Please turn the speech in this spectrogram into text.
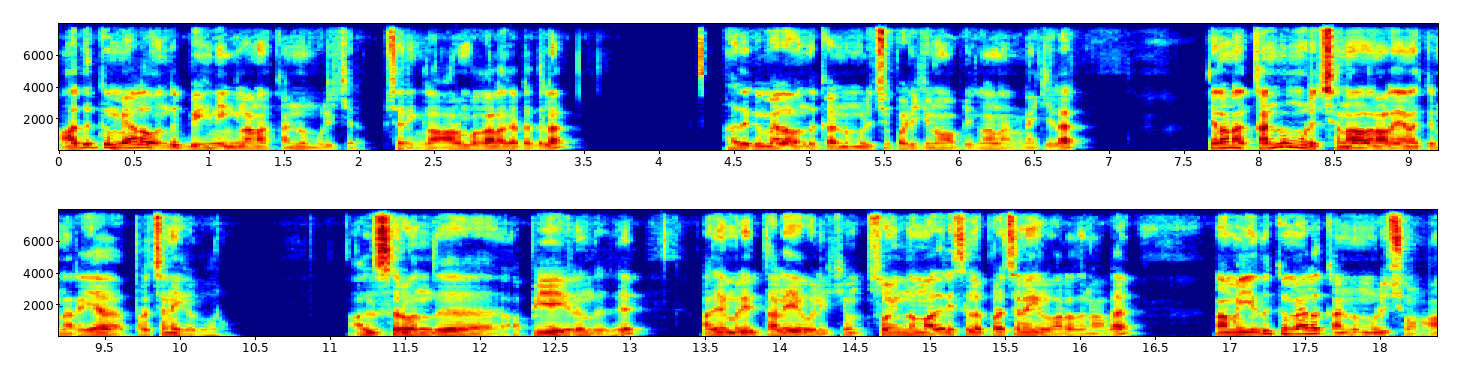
அதுக்கு மேலே வந்து பிகினிங்கில் நான் கண்ணு முழிக்கிறேன். சரிங்களா? ஆரம்ப காலகட்டத்தில் அதுக்கு மேலே வந்து கண்ணு முழிச்சு படிக்கணும் அப்படின்லாம் நான் நினைக்கல. ஏன்னா நான் கண்ணு முழிச்சேன்னா அதனால் எனக்கு நிறைய பிரச்சனைகள் வரும். அல்சர் வந்து அப்பயே இருந்தது. அதே மாதிரி தலையை வலிக்கும். ஸோ இந்த மாதிரி சில பிரச்சனைகள் வரதுனால நம்ம இதுக்கு மேலே கண்ணு முழிச்சோன்னா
